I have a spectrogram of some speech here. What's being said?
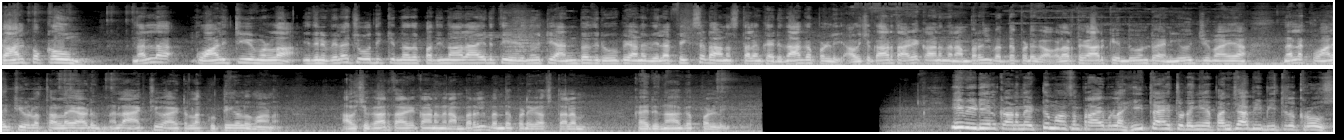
കാൽപ്പൊക്കവും നല്ല ക്വാളിറ്റിയുമുള്ള ഇതിന് വില ചോദിക്കുന്നത് പതിനാലായിരത്തി എഴുന്നൂറ്റി അൻപത് രൂപയാണ്. വില ഫിക്സഡ് ആണ് സ്ഥലം കരുനാഗപ്പള്ളി ആവശ്യക്കാർ താഴെ കാണുന്ന നമ്പറിൽ ബന്ധപ്പെടുക. വളർത്തുകാർക്ക് എന്തുകൊണ്ടും അനുയോജ്യമായ നല്ല ക്വാളിറ്റിയുള്ള തള്ളയാടും നല്ല ആക്റ്റീവ് ആയിട്ടുള്ള കുട്ടികളുമാണ്? ആവശ്യക്കാർ താഴെ കാണുന്ന നമ്പറിൽ ബന്ധപ്പെടുക. സ്ഥലം കരുനാഗപ്പള്ളി ഈ വീഡിയോയിൽ കാണുന്ന എട്ട് മാസം പ്രായമുള്ള ഹീറ്റായി തുടങ്ങിയ പഞ്ചാബി ബീറ്റൽ ക്രോസ്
